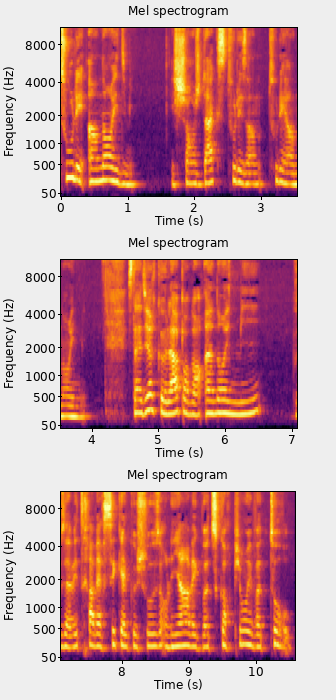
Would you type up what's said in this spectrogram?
tous les un an et demi. Il change d'axe tous les, tous les un an et demi. C'est-à-dire que là, pendant un an et demi, vous avez traversé quelque chose en lien avec votre scorpion et votre taureau.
